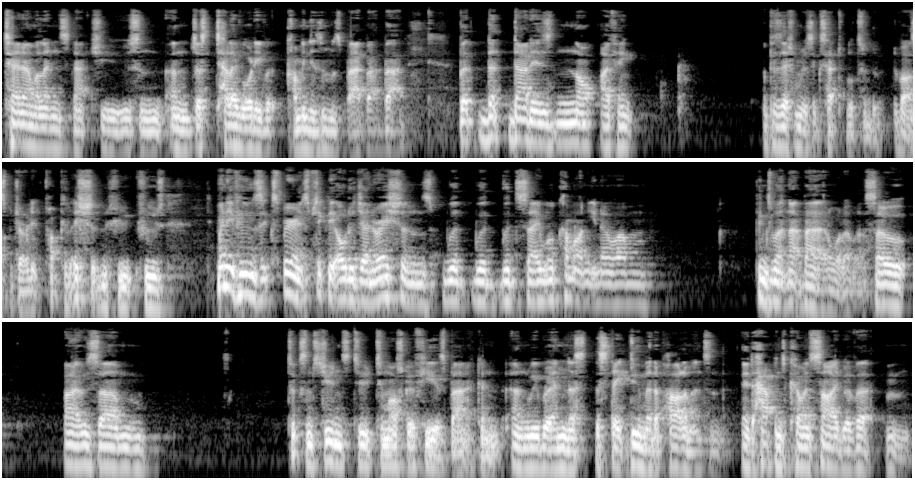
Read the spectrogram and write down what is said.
tear down the Lenin statues and, and just tell everybody that communism is bad, bad, bad. But that that is not, I think, a position which is acceptable to the vast majority of the population, who, who's many of whose experience, particularly older generations, would, would, would say, well, come on, you know, um, things weren't that bad or whatever. So I was um, took some students to, to Moscow a few years back, and, and we were in the, the State Duma, the parliament, and it happened to coincide with a, um,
